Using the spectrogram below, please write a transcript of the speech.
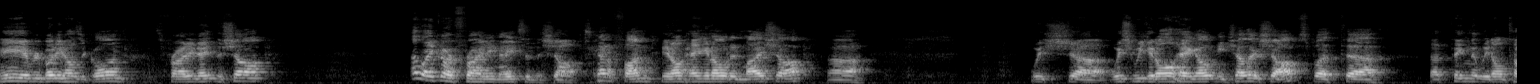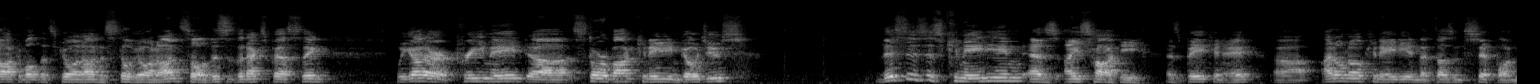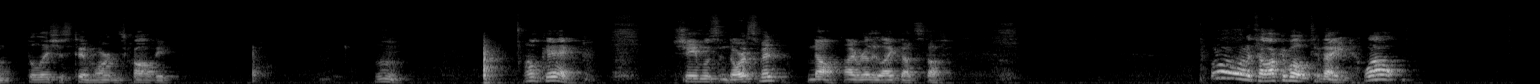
Hey everybody, how's it going? It's Friday night in the shop. I like our Friday nights in the shop. It's kind of fun, you know, hanging out in my shop. Uh, wish uh, wish we could all hang out in each other's shops, but uh, that thing that we don't talk about that's going on is still going on. So this is the next best thing. We got our pre-made uh, store-bought Canadian Go Juice. This is as Canadian as ice hockey, as bacon, eh? Uh, I don't know a Canadian that doesn't sip on delicious Tim Hortons coffee. Hmm. Okay. Shameless endorsement? No, I really like that stuff. What do I want to talk about tonight? Well,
